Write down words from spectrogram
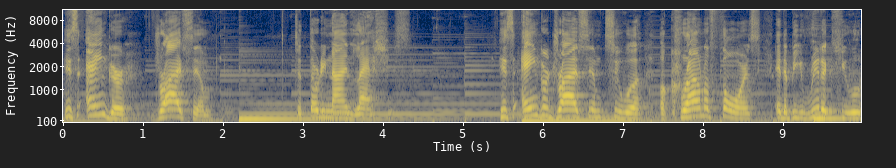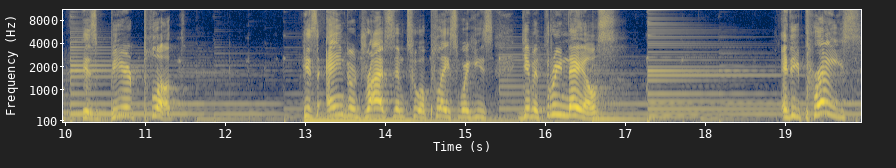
His anger drives him to 39 lashes. His anger drives him to a, a crown of thorns and to be ridiculed, his beard plucked. His anger drives him to a place where he's given three nails and he prays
